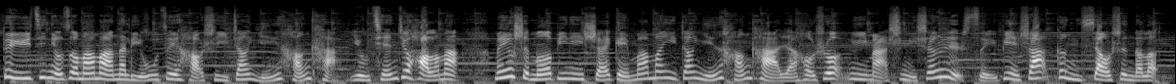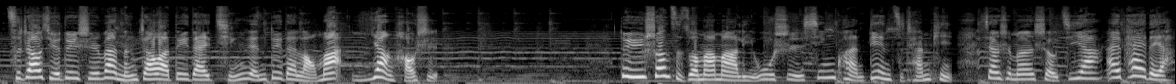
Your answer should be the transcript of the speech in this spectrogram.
对于金牛座妈妈，那礼物最好是一张银行卡，有钱就好了嘛。没有什么比你甩给妈妈一张银行卡，然后说密码是你生日，随便刷更孝顺的了。此招绝对是万能招啊！对待情人，对待老妈一样好使。对于双子座妈妈，礼物是新款电子产品，像什么手机呀、iPad 呀、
